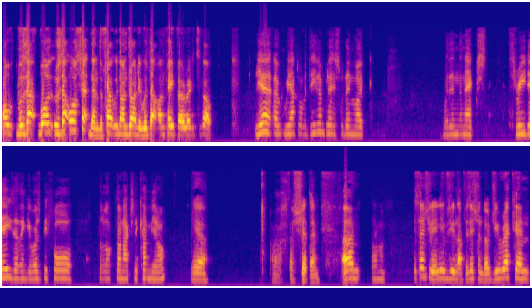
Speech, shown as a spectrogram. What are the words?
Oh, was that was was that all set then? The fight with Andrade was that on paper ready to go? Yeah, uh, we had to have a deal in place within like within the next three days. I think it was before the lockdown actually come. You know. Yeah. Oh, that's shit then. Um, Um, essentially, it leaves you in that position though. Do you reckon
